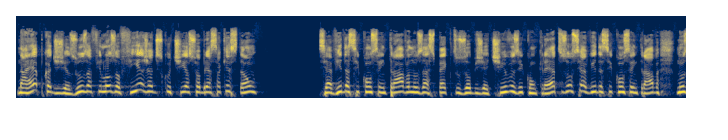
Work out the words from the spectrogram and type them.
Na época de Jesus, a filosofia já discutia sobre essa questão. Se a vida se concentrava nos aspectos objetivos e concretos ou se a vida se concentrava nos,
